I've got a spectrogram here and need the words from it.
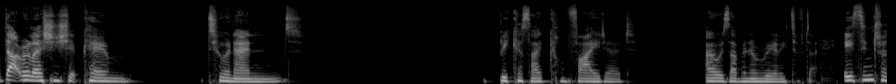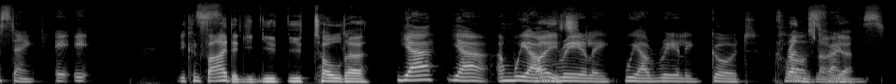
that relationship came to an end because I'd confided. I was having a really tough time. It's interesting. It, it You confided. You you, you told her. yeah, yeah, and we are Right. really, we are really good, close Friends now, yeah. friends,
